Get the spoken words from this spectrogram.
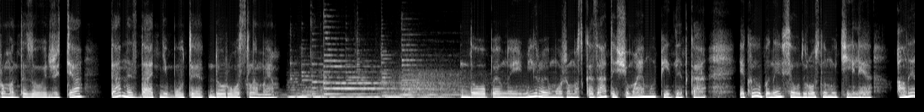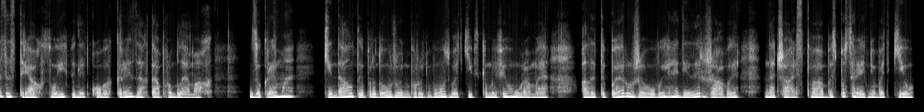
романтизують життя та не здатні бути дорослими. До певної міри можемо сказати, що маємо підлітка, який опинився у дорослому тілі, але застряг в своїх підліткових кризах та проблемах. Зокрема, кідалти продовжують боротьбу з батьківськими фігурами, але тепер уже у вигляді держави, начальства, безпосередньо батьків,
